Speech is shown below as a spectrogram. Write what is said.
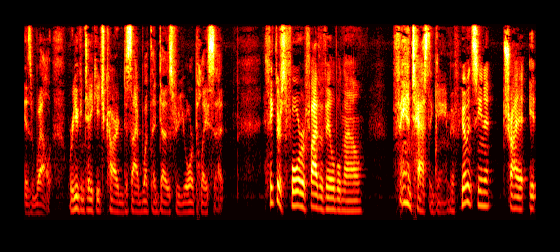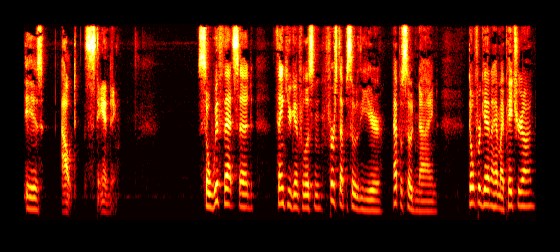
as well, where you can take each card and decide what that does for your playset. I think there's four or five available now. Fantastic game. If you haven't seen it, try it. It is outstanding. So, with that said, thank you again for listening. First episode of the year, episode 9. Don't forget, I have my Patreon,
